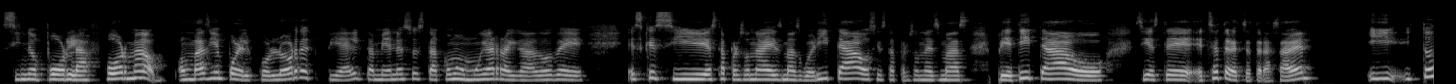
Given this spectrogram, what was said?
sino por la forma, o más bien por el color de tu piel, también eso está como muy arraigado de, es que si esta persona es más güerita o si esta persona es más prietita o si este, etcétera, etcétera, ¿saben? Y, y toda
